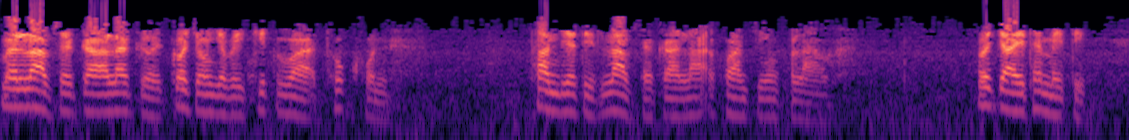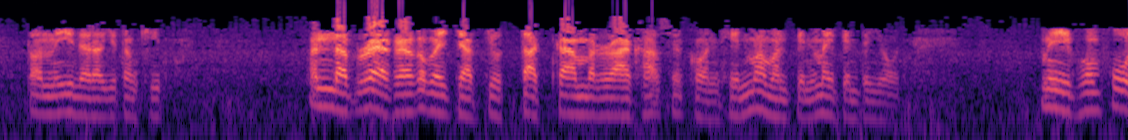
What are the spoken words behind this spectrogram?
เมื่อลาบสการะเกิดก็จงอย่าไปคิดว่าทุกคน ท่านจะติดลาบสกการละความจริงเปล่าเพราะใจท่านไม่ติด ตอนนี้เราจะต้องคิด อันดับแรกเราก็ไปจับจุดตัดการมราคะเสียก่อนเห็นว่ามันเป็นไม่เป็นประโยชน์ นี่ผมพูด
